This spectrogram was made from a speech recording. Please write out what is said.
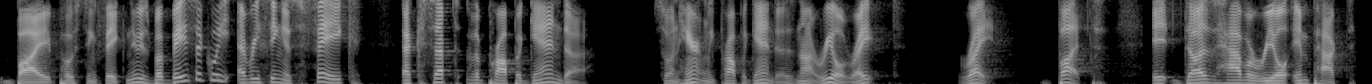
by posting fake news. But basically, everything is fake except the propaganda. So inherently, propaganda is not real, right? Right. But it does have a real impact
